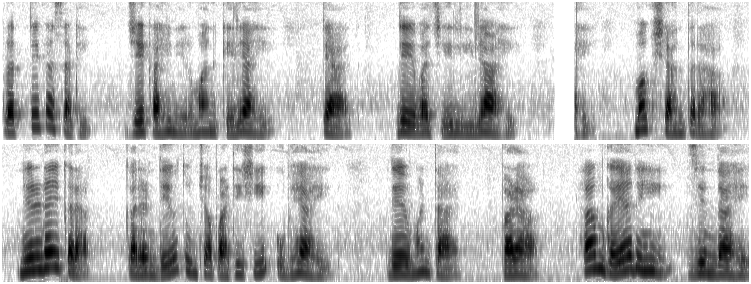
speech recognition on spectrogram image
प्रत्येकासाठी जे काही निर्माण केले आहे त्यात देवाची लीला आहे. आहे. मग शांत राहा. निर्णय करा. कारण देव तुमच्या पाठीशी उभे आहेत. देव म्हणतात बाळा हम गया नाही जिंदा आहे.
